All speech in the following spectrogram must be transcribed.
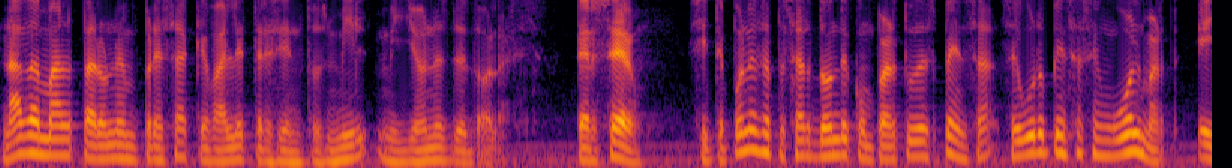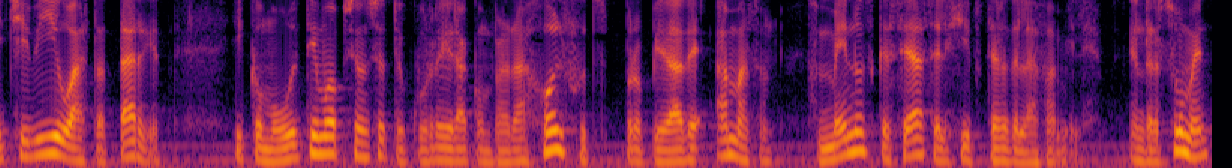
Nada mal para una empresa que vale 300 mil millones de dólares. Tercero, si te pones a pensar dónde comprar tu despensa, seguro piensas en Walmart, e o hasta Target. Y como última opción se te ocurre ir a comprar a Whole Foods, propiedad de Amazon, a menos que seas el hipster de la familia. En resumen,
